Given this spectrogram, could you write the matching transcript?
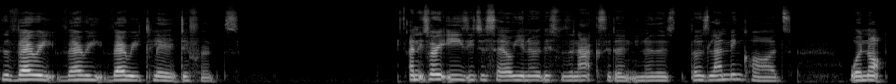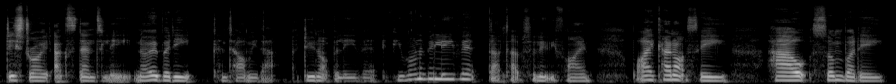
There's a very, very, very clear difference. And it's very easy to say, oh, you know, this was an accident. You know, those those landing cards were not destroyed accidentally. Nobody can tell me that. I do not believe it. If you want to believe it, that's absolutely fine. But I cannot see how somebody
